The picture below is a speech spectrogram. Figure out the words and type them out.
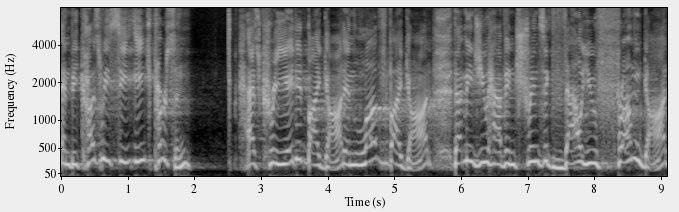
And because we see each person as created by God and loved by God. That means you have intrinsic value from God.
